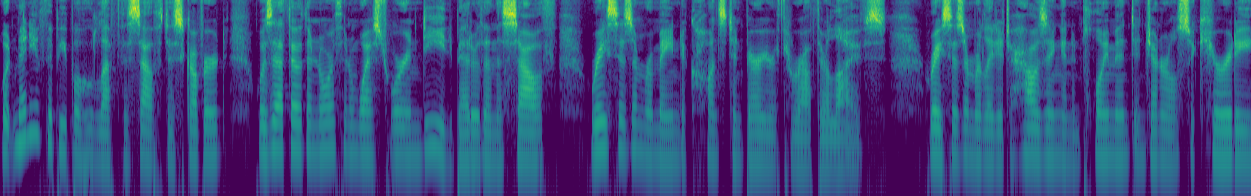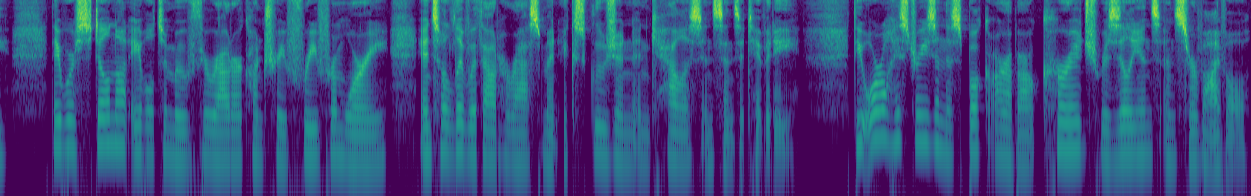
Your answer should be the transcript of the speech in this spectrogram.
What many of the people who left the South discovered was that though the North and West were indeed better than the South, racism remained a constant barrier throughout their lives. Racism related to housing and employment and general security. They were still not able to move throughout our country free from worry and to live without harassment, exclusion, and callous insensitivity. The oral histories in this book are about courage, resilience, and survival.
